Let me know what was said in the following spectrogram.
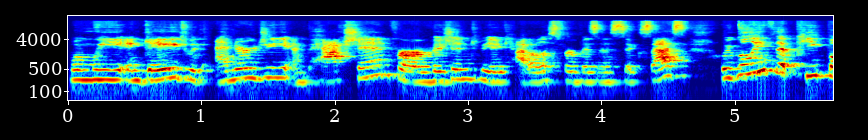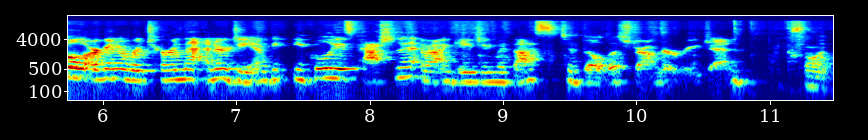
When we engage with energy and passion for our vision to be a catalyst for business success, we believe that people are going to return that energy and be equally as passionate about engaging with us to build a stronger region. Excellent.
